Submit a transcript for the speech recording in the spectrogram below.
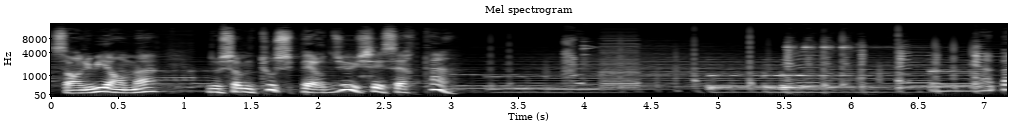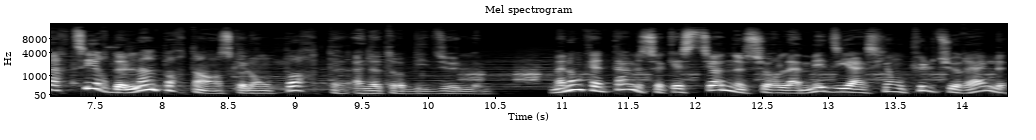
Sans lui en main, nous sommes tous perdus, c'est certain. À partir de l'importance que l'on porte à notre bidule, Manon Quintal se questionne sur la médiation culturelle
